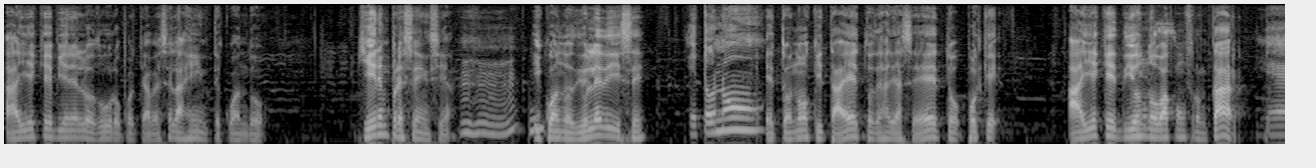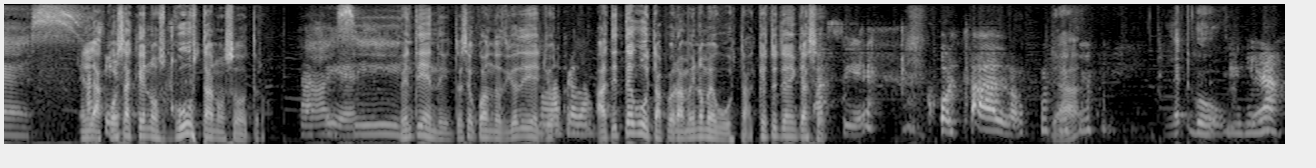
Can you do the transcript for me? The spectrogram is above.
ahí es que viene lo duro, porque a veces la gente cuando quieren presencia y cuando Dios le dice, Esto no. esto no, quita esto, deja de hacer esto, porque ahí es que Dios nos va a confrontar Yes. En las es. cosas que nos gusta a nosotros. Así Ay, es. sí. ¿Me entiendes? Entonces cuando Dios dice, yo, a ti te gusta, pero a mí no me gusta, ¿qué tú tienes que hacer? Así es. Cortarlo. ¿Ya? Let go. Yeah.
